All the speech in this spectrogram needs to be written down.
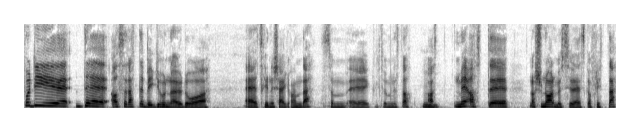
fordi det, altså dette begrunner jo da eh, Trine Skei Grande, som eh, kulturminister, Mm. at, med at eh, Nasjonalmuseet skal flytte.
